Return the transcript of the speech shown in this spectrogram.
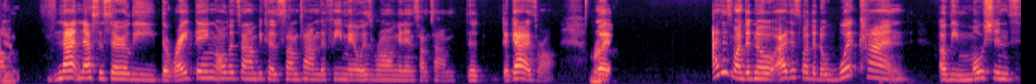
um, yeah not necessarily the right thing all the time because sometimes the female is wrong and then sometimes the the guy's wrong right. but i just wanted to know i just wanted to know what kind of emotions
